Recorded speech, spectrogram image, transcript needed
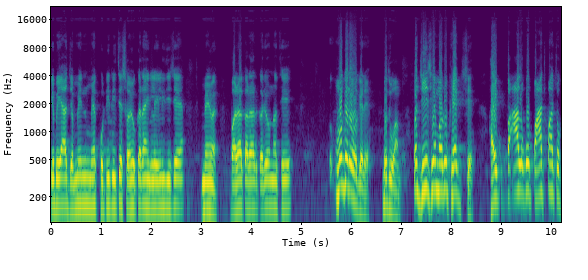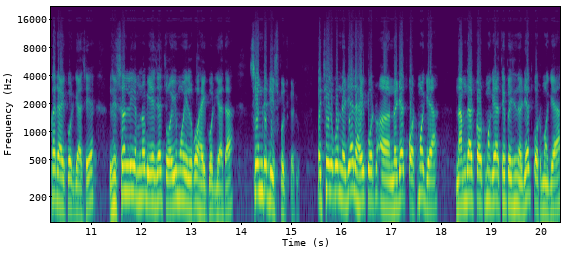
કે ભાઈ આ જમીન મેં ખોટી રીતે સહયોગ કરાવી લઈ લીધી છે. મેં ભાડા કરાર કર્યો નથી. વગેરે વગેરે બધું આમ. પણ જે છે મારું ફેક્ટ છે, હાઈ, આ લોકો પાંચ પાંચ વખત હાઈકોર્ટ ગયા છે. રિસન્ટલી એમનો બે હજાર ચોવીસમાં એ લોકો હાઈકોર્ટ ગયા હતા. સેમ ડે ડિસ્પોઝ કર્યું. પછી એ લોકો નડિયાદ હાઈકોર્ટ નડિયાદ કોર્ટમાં ગયા, નામદાર કોર્ટમાં ગયા, તે પછી નડિયાદ કોર્ટમાં ગયા,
